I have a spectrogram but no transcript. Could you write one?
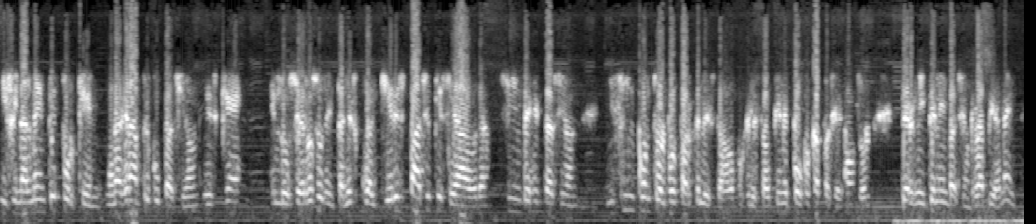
Y finalmente, porque una gran preocupación es que en los cerros orientales cualquier espacio que se abra sin vegetación y sin control por parte del Estado, porque el Estado tiene poca capacidad de control, permite la invasión rápidamente.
